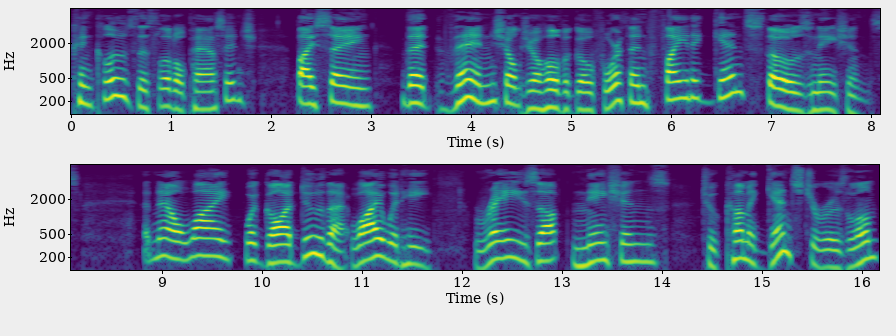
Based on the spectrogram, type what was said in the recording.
concludes this little passage by saying that then shall Jehovah go forth and fight against those nations. Now, why would God do that? Why would he raise up nations to come against Jerusalem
